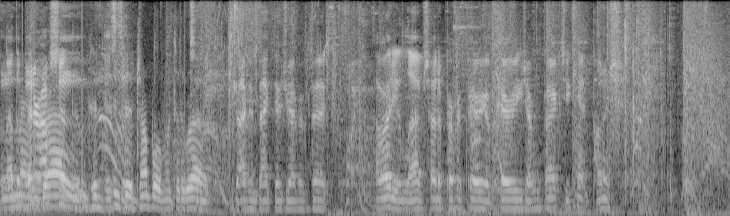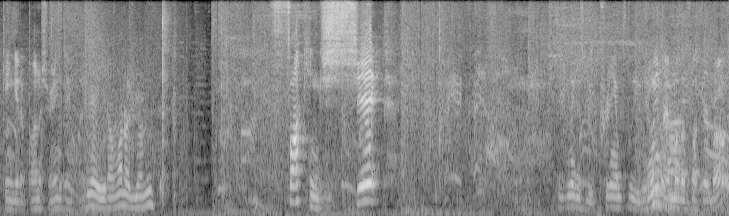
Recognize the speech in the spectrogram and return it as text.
you. Now the Man, better option into, is to jump over into the grab. driving back there, driving back. I already lab shot a perfect parry or parry driving back, so you can't punish. Can't get a punish or anything. Yeah, you don't want to. You don't need that. Fucking shit! These niggas be preemptively doing that motherfucker, bro.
